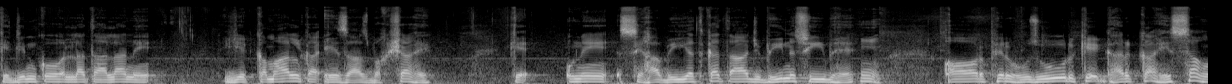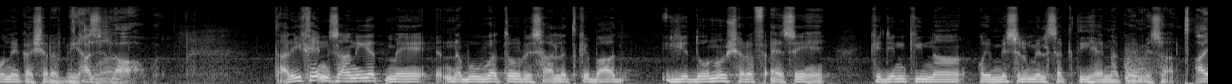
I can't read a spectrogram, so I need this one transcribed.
کہ جن کو اللہ تعالیٰ نے یہ کمال کا اعزاز بخشا ہے کہ انہیں صحابیت کا تاج بھی نصیب ہے اور پھر حضور کے گھر کا حصہ ہونے کا شرف بھی اللہ۔ تاریخ انسانیت میں نبوت اور رسالت کے بعد یہ دونوں شرف ایسے ہیں کہ جن کی نہ کوئی مثل مل سکتی ہے نہ کوئی مثال۔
